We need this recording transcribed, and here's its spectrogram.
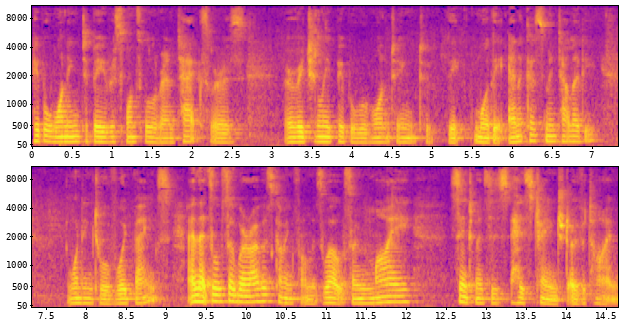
people wanting to be responsible around tax, whereas originally people were wanting to more the anarchist mentality, wanting to avoid banks, and that's also where I was coming from as well. So my sentiments is, has changed over time,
